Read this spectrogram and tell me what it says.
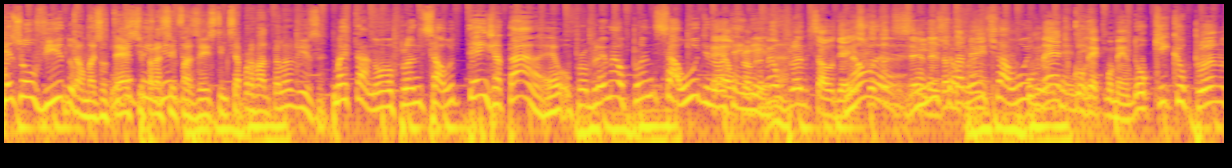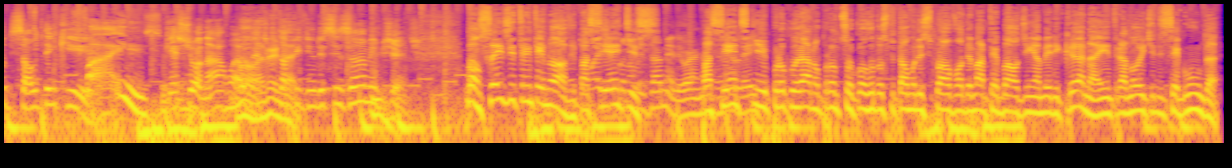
resolvido. Então, mas o teste para se fazer isso tem que ser aprovado pela Anvisa. Mas tá, não, o plano de saúde tem, já tá. É, o problema é o plano de saúde não É, o atender. problema é o plano de saúde, é Não, isso que eu tô é- dizendo, isso, é o exatamente. saúde, o médico recomendou o que, que o plano de saúde tem que Faz. questionar. Ué, Não, o é médico está verdade. pedindo esse exame, gente. Bom, 6 e 39 mais pacientes, melhor, né? pacientes É que procuraram o pronto-socorro do Hospital Municipal Valdemar Tebaldi em Americana entre a noite de segunda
